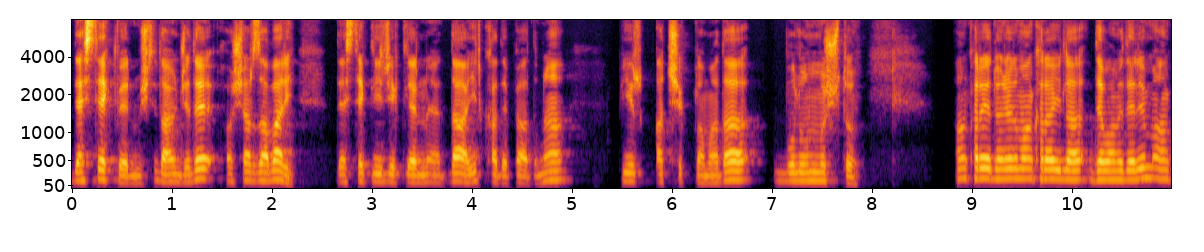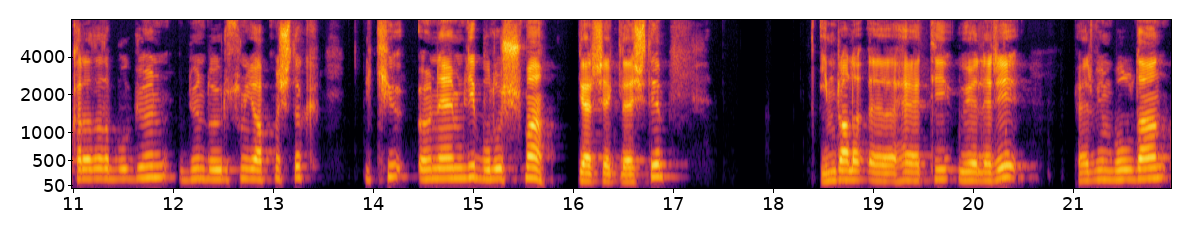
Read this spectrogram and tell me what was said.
destek vermişti. Daha önce de Hoşar Zabari destekleyeceklerine dair KDP adına bir açıklamada bulunmuştu. Ankara'ya dönelim, Ankara'yla devam edelim. Ankara'da da bugün dün duyurusunu yapmıştık. İki önemli buluşma gerçekleşti. İmralı e, heyeti üyeleri Pervin Buldan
